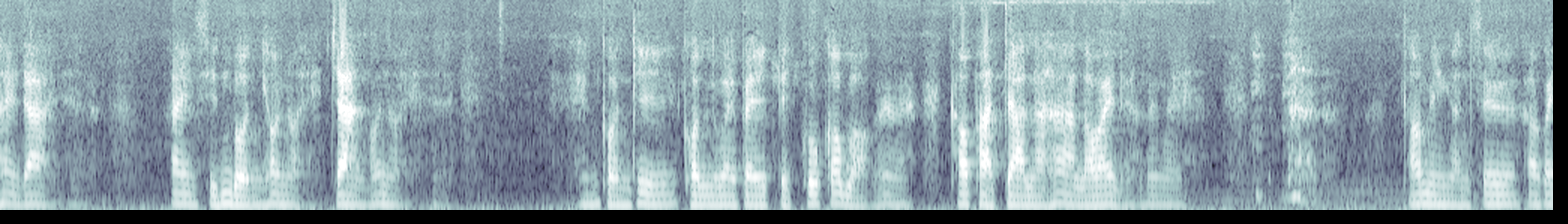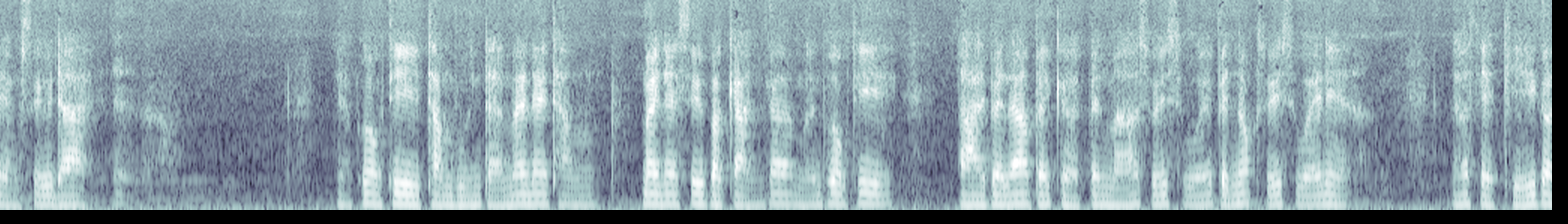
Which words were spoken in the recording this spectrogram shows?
ให้ได้ ให้สินบนเขาหน่อย จ้างเขาหน่อย เห็นคนที่คนรวยไปติดคุกเขาบอกเขาผัดจานละห้าร้อยหรือยังไงเขามีเงินซื้อเขาก็ยังซื้อได้เนี่ยพวกที่ทำบุญแต่ไม่ได้ทำไม่ได้ซื้อประกันก็เหมือนพวกที่ตายไปแล้วไปเกิดเป็นหมาสวยๆเป็นนกสวยๆเนี่ย แล้วเศรษฐีก็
